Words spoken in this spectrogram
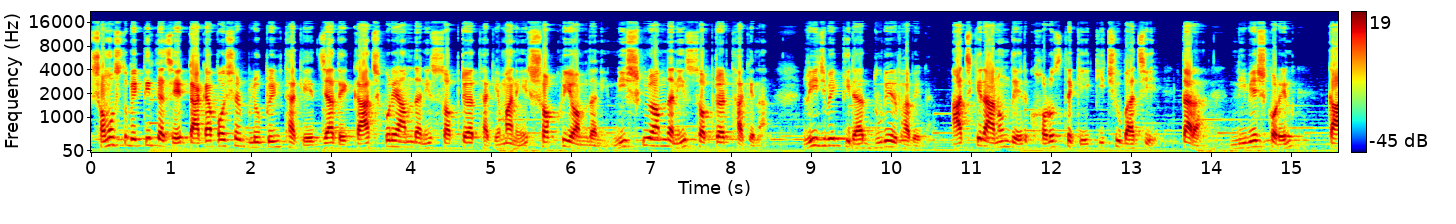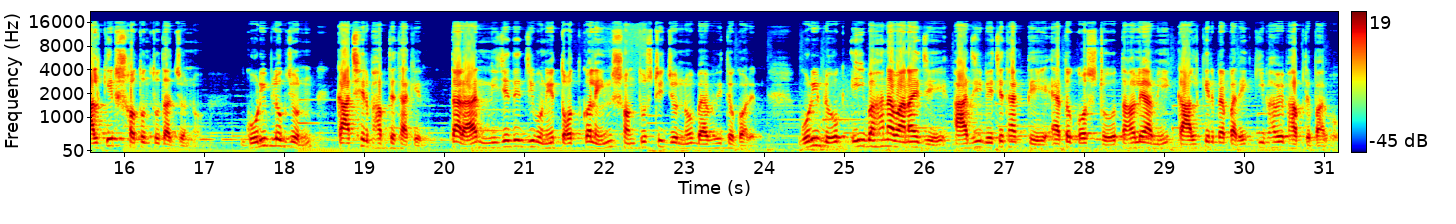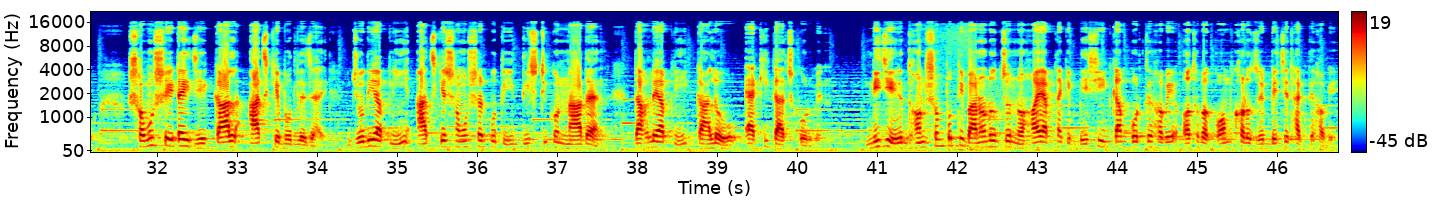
সমস্ত ব্যক্তির কাছে টাকা পয়সার ব্লুপ্রিন্ট থাকে যাতে কাজ করে আমদানি সফটওয়্যার থাকে মানে সক্রিয় আমদানি, নিষ্ক্রিয় আমদানি সফটওয়্যার থাকে না। রিচ ব্যক্তিরা দূরের ভাবেন আজকের আনন্দের খরচ থেকে কিছু বাঁচিয়ে তারা নিবেশ করেন কালকের স্বতন্ত্রতার জন্য। গরিব লোকজন কাছের ভাবতে থাকেন। তারা নিজেদের জীবনে তৎকালীন সন্তুষ্টির জন্য ব্যবহৃত করেন। গরিব লোক এই বাহানা বানায় যে আজই বেঁচে থাকতে এত কষ্ট, তাহলে আমি কালকের ব্যাপারে কীভাবে ভাবতে পারব? সমস্যা এটাই যে কাল আজকে বদলে যায়। যদি আপনি আজকের সমস্যার প্রতি দৃষ্টিকোণ না দেন, তাহলে আপনি কালও একই কাজ করবেন। নিজের ধন সম্পত্তি বানানোর জন্য হয় আপনাকে বেশি ইনকাম করতে হবে অথবা কম খরচে বেঁচে থাকতে হবে।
